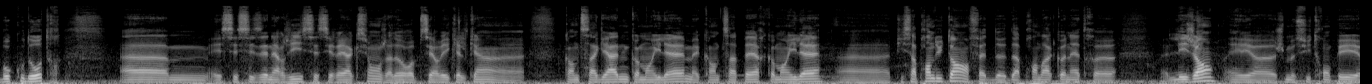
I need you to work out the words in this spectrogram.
beaucoup d'autres euh, et c'est ses énergies, c'est ses réactions. J'adore observer quelqu'un euh, quand ça gagne, comment il est, mais quand ça perd, comment il est. Euh, puis ça prend du temps en fait d'apprendre à connaître les gens. Et je me suis trompé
